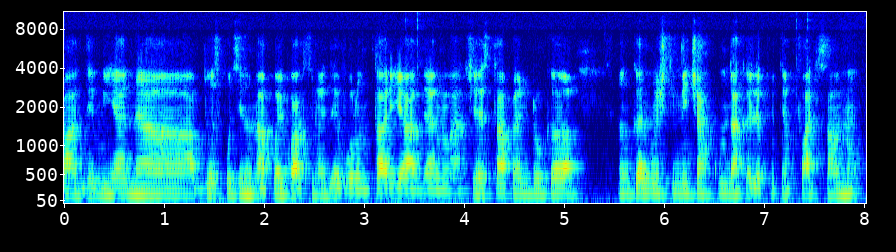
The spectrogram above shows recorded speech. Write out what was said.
pandemia ne-a dus puțin înapoi cu acțiunile de voluntariat de anul acesta pentru că încă nu știm nici acum dacă le putem face sau nu.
